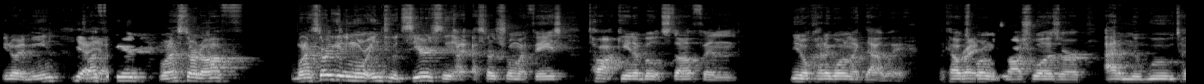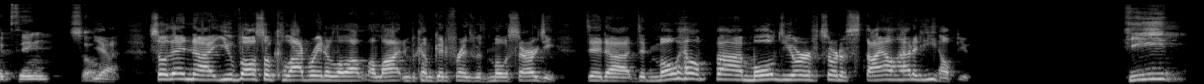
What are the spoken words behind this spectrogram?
You know what I mean? Yeah. So I yeah. figured when I start off, when I started getting more into it seriously, I, I started showing my face, talking about stuff, and you know, kind of going like that way, like how exploring right. Josh was, or Adam the Woo type thing. So yeah. So then uh, you've also collaborated a lot, a lot, and become good friends with Mo Sargi. Did uh, did Mo help uh, mold your sort of style? How did he help you? He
